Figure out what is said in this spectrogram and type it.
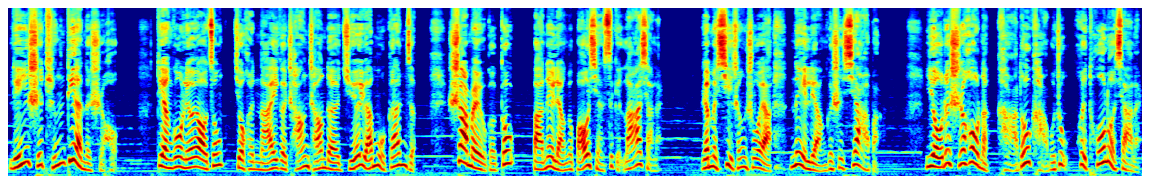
临时停电的时候，电工刘耀宗就会拿一个长长的绝缘木杆子，上面有个钩，把那两个保险丝给拉下来。人们戏称说呀，那两个是下巴。有的时候呢，卡都卡不住，会脱落下来，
